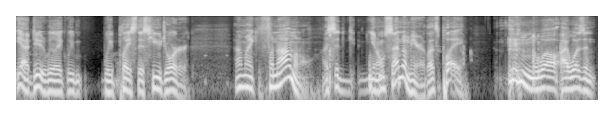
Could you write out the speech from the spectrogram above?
"Yeah, dude, we like we we placed this huge order." I'm like, "Phenomenal!" I said, "You know, send them here. Let's play." well, I wasn't.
